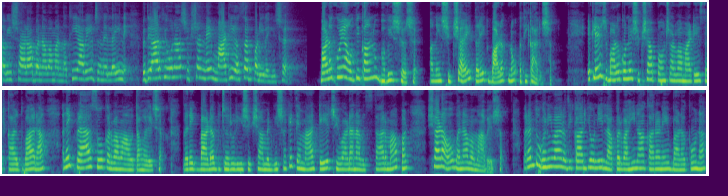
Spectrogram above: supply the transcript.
નવી શાળા બનાવવામાં નથી આવી, જેને લઈને વિદ્યાર્થીઓના શિક્ષણને માઠી અસર પડી રહી છે. બાળકોએ આવતીકાલનું ભવિષ્ય છે અને શિક્ષા એ દરેક બાળકનો અધિકાર છે. એટલે જ બાળકોને શિક્ષા પહોંચાડવા માટે સરકાર દ્વારા અનેક પ્રયાસો કરવામાં આવતા હોય છે. દરેક બાળક જરૂરી શિક્ષા મેળવી શકે તે માટે છેવાડાના વિસ્તારમાં પણ શાળાઓ બનાવવામાં આવે છે. પરંતુ ઘણીવાર અધિકારીઓની લાપરવાહીના કારણે બાળકોના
